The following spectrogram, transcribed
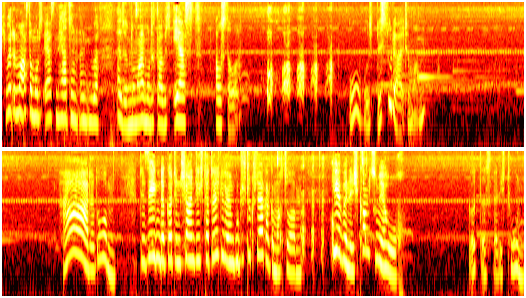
Ich würde im Master-Modus erst ein Herz und im über, also im normalen Modus glaube ich erst Ausdauer. Oh, wo ist- bist du, der alte Mann? Ah, da oben. Der Segen der Göttin scheint dich tatsächlich ein gutes Stück stärker gemacht zu haben. Hier bin ich, komm zu mir hoch. Gut, das werde ich tun.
